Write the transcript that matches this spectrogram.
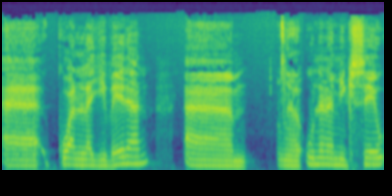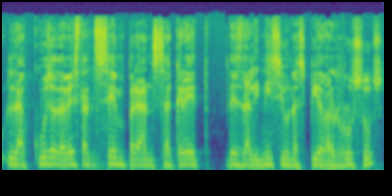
Eh, quan l'alliberen, eh, un enemic seu l'acusa d'haver estat sempre en secret des de l'inici un espia dels russos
